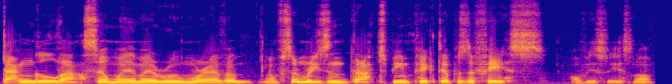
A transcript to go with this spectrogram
dangle that somewhere in my room, wherever. And for some reason, that's been picked up as a face. Obviously, it's not.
